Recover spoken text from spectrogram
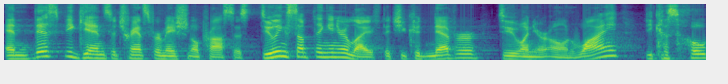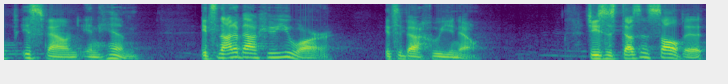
and this begins a transformational process, doing something in your life that you could never do on your own. Why? Because hope is found in him. It's not about who you are, it's about who you know. Jesus doesn't solve it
